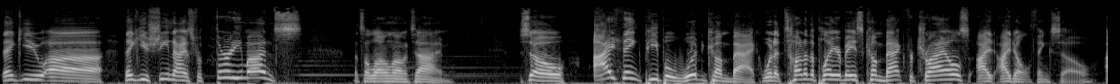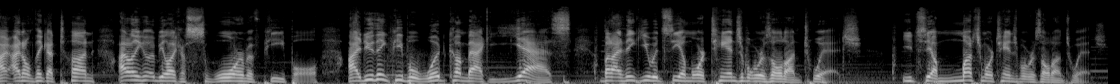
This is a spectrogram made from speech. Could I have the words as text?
Thank you, uh, thank you, She Knives, for 30 months. That's a long, long time. So I think people would come back. Would a ton of the player base come back for trials? I, I don't think so. I, I don't think a ton. I don't think it would be like a swarm of people. I do think people would come back, yes, but I think you would see a more tangible result on Twitch. You'd see a much more tangible result on Twitch.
